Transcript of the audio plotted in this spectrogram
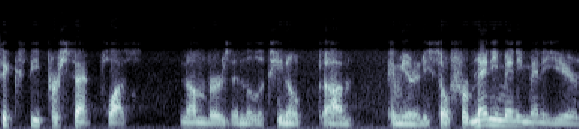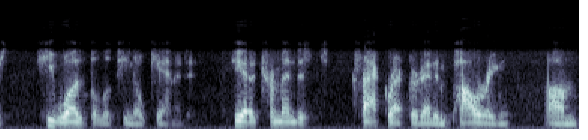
60% plus numbers in the Latino um, community. So for many, many, many years, he was the Latino candidate. He had a tremendous track record at empowering um,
